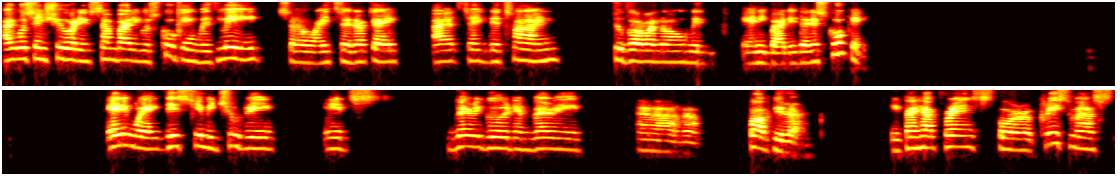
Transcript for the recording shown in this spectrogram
I wasn't sure if somebody was cooking with me, so I said, okay, I'll take the time to go along with anybody that is cooking. Anyway, this chimichurri, it's very good and very uh, popular. If I have friends for Christmas,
